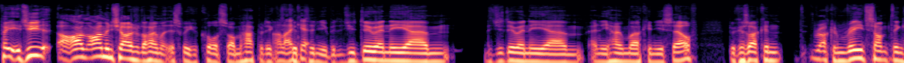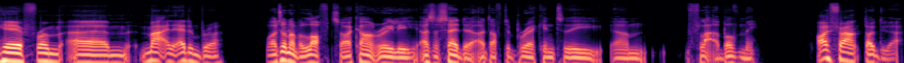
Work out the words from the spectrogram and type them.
Pete, did you? I'm I'm in charge of the homework this week, of course, so I'm happy to like it. continue. But did you do any? Um, did you do any um, any homework in yourself? Because I can I can read something here from um, Matt in Edinburgh. Well, I don't have a loft, so I can't really. As I said, I'd have to break into the um, flat above me. I found. Don't do that.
